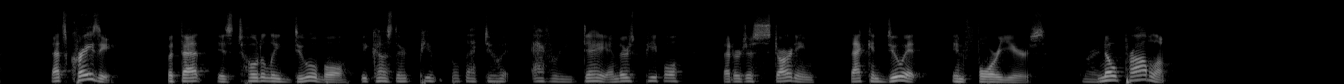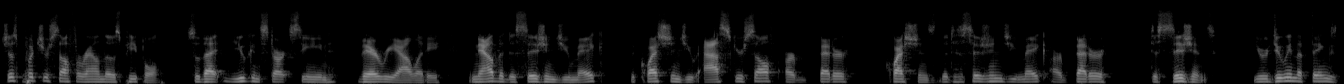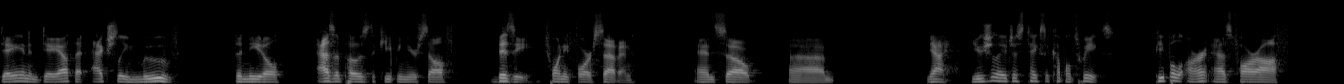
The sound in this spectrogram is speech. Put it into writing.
That's crazy, but that is totally doable because there are people that do it every day. And there's people that are just starting that can do it in four years. Right. No problem. Just put yourself around those people so that you can start seeing their reality. And now the decisions you make, the questions you ask yourself are better questions. The decisions you make are better decisions. You're doing the things day in and day out that actually move the needle as opposed to keeping yourself busy 24 7. And so, um, yeah, usually it just takes a couple tweaks. People aren't as far off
